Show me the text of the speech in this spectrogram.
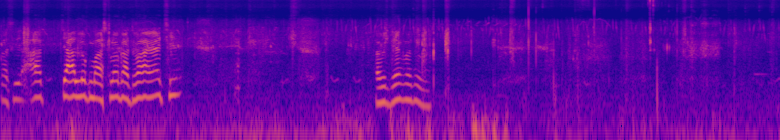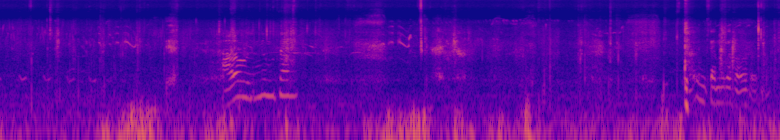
પછી આ ચાર લોક માસલો ગાંઠવા આવ્યા છે હવે જે બધું. ઉતારો. તમને ખબર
